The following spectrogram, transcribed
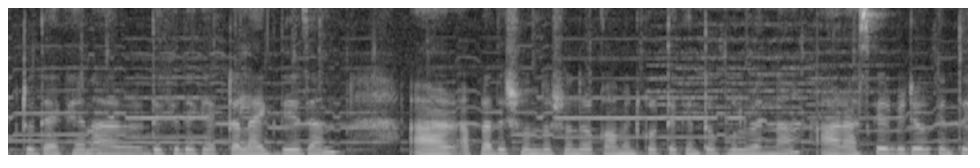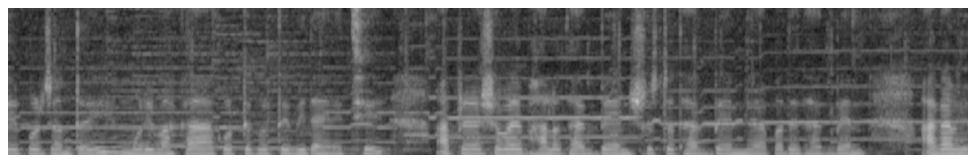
একটু দেখেন আর দেখে দেখে একটা লাইক দিয়ে যান। আর আপনাদের সুন্দর সুন্দর কমেন্ট করতে কিন্তু ভুলবেন না। আর আজকের ভিডিও কিন্তু এ পর্যন্তই। মুড়ি মাখা করতে করতে বিদায় নিচ্ছি। আপনারা সবাই ভালো থাকবেন, সুস্থ থাকবেন, নিরাপদে থাকবেন। আগামী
